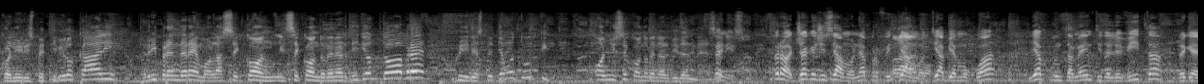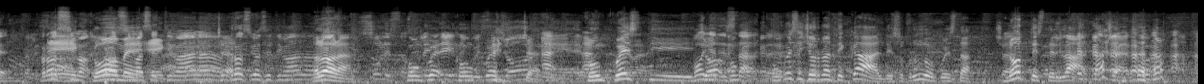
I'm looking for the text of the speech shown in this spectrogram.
con i rispettivi locali. Riprenderemo la secon- il secondo venerdì di ottobre, quindi vi aspettiamo tutti ogni secondo venerdì del mese. Benissimo. Però già che ci siamo, ne approfittiamo, Bravo. ti abbiamo qua, gli appuntamenti delle vita, perché prossima, Eh, come? prossima Eh, settimana, certo. prossima settimana. Allora, con, que- con que- questi giorni, cioè, eh, con questi Voglia gio- con, con queste giornate calde, soprattutto con questa notte stellata, Certo.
